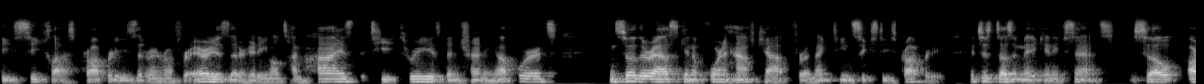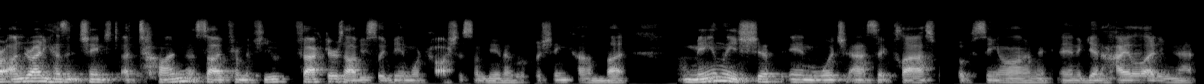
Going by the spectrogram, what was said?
these C class properties that are in rougher areas that are hitting all time highs. The T3 has been trending upwards. And so they're asking a four and a half cap for a 1960s property. It just doesn't make any sense. So our underwriting hasn't changed a ton aside from a few factors, obviously being more cautious on being able to push income, but mainly shift in which asset class we're focusing on and again highlighting that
